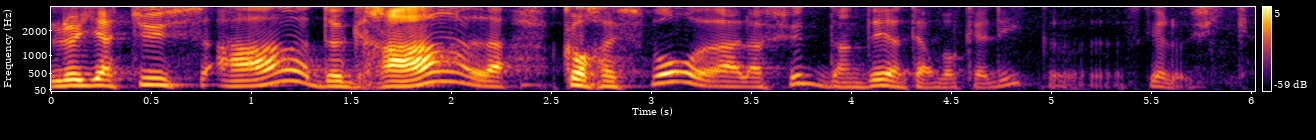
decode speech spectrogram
le hiatus A de Graal correspond à la chute d'un dé intervocalique, euh, ce qui est logique.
